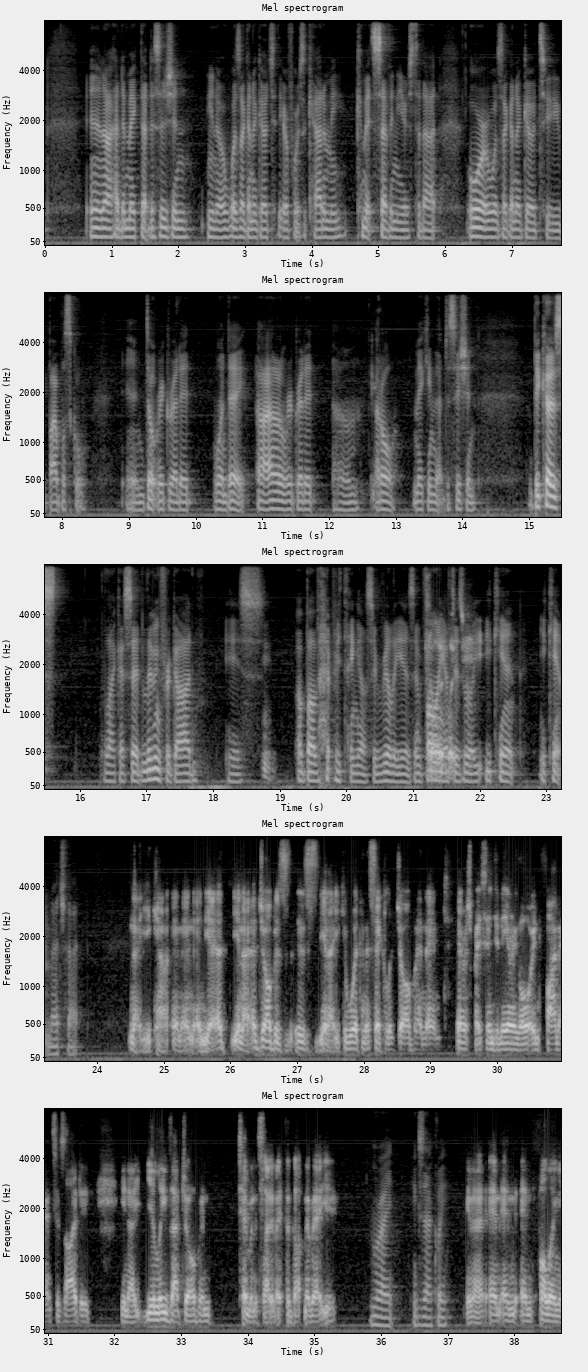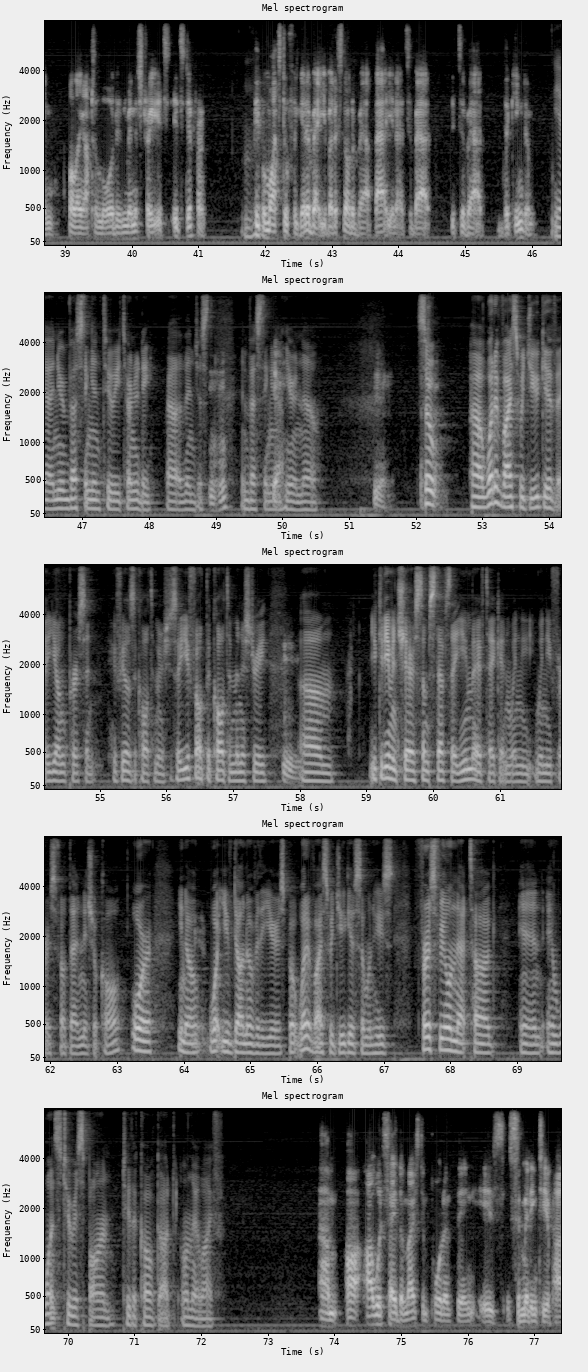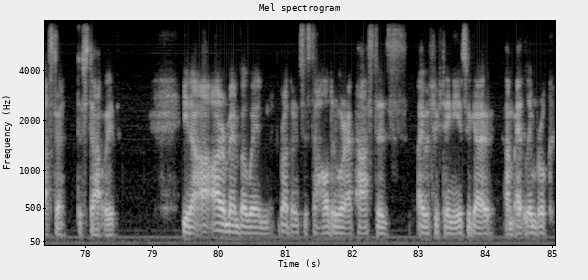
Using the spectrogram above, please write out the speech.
and I had to make that decision. You know, was I going to go to the Air Force Academy, commit seven years to that, or was I going to go to Bible school? And don't regret it one day. I don't regret it um, at all making that decision, because, like I said, living for God is above everything else. It really is, and following Absolutely. after His will, you, you can't you can't match that no, you can't. And, and, and yeah, you know, a job is, is, you know, you can work in a secular job and, and aerospace engineering or in finance as I did, you know, you leave that job and 10 minutes later they've forgotten about you. Right. Exactly. You know, and, and, and following and following after the Lord in ministry, it's, it's different. Mm-hmm. People might still forget about you, but it's not about that. You know, it's about, it's about the kingdom. Yeah. And you're investing into eternity rather than just mm-hmm. investing in here and now. Yeah. So, right uh, what advice would you give a young person who feels a call to ministry? So you felt the call to ministry. Hmm. Um, you could even share some steps that you may have taken when you when you first felt that initial call, or you know what you've done over the years. But what advice would you give someone who's first feeling that tug and and wants to respond to the call of God on their life? Um, I, I would say the most important thing is submitting to your pastor to start with you know, I, I, remember when brother and sister Holden were our pastors over 15 years ago um, at Lynbrook.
